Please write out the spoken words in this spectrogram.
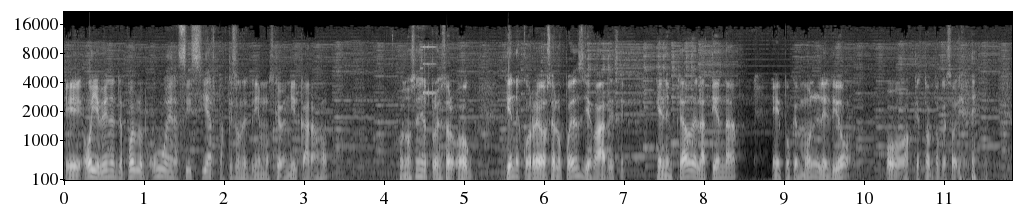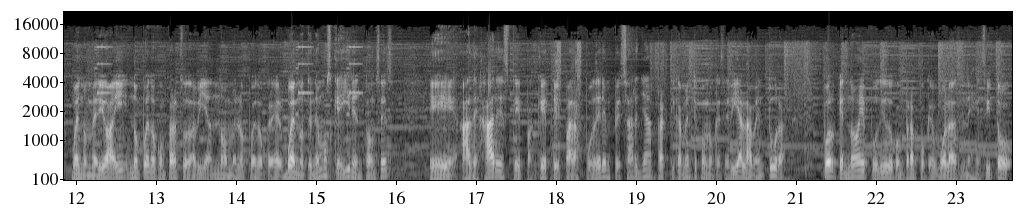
eh, oye, vienes del pueblo. Uh, es así, cierto, aquí es donde teníamos que venir, carajo. ¿Conoces el profesor Og? Tiene correo, se lo puedes llevar, dice. El empleado de la tienda eh, Pokémon le dio... Oh, qué tonto que soy. bueno, me dio ahí, no puedo comprar todavía, no me lo puedo creer. Bueno, tenemos que ir entonces eh, a dejar este paquete para poder empezar ya prácticamente con lo que sería la aventura. Porque no he podido comprar Pokébolas, necesito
